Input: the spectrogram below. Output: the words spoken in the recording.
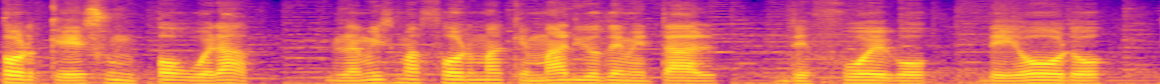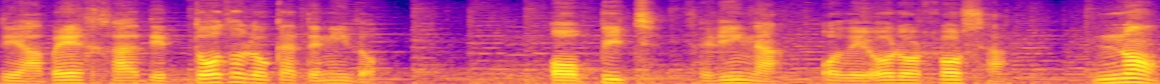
porque es un power-up, de la misma forma que Mario de metal, de fuego, de oro, de abeja, de todo lo que ha tenido. O Peach felina o de oro rosa. No,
